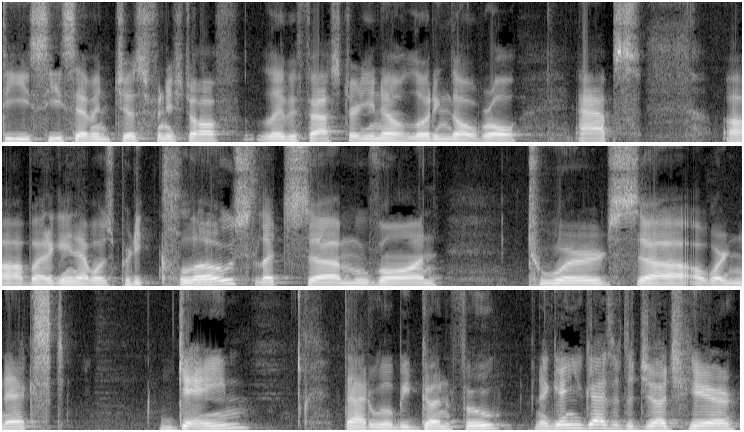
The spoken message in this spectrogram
the C7 just finished off a little bit faster. You know, loading the overall apps. Uh, but again, that was pretty close. Let's uh, move on towards uh, our next game. That will be Gunfu. And again, you guys have to judge here.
